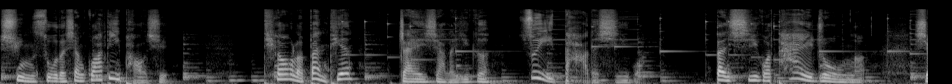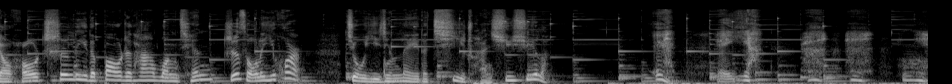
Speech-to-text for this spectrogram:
迅速地向瓜地跑去。挑了半天，摘下了一个最大的西瓜，但西瓜太重了，小猴吃力地抱着它往前只走了一会儿，就已经累得气喘吁吁了。哎，哎呀，你！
